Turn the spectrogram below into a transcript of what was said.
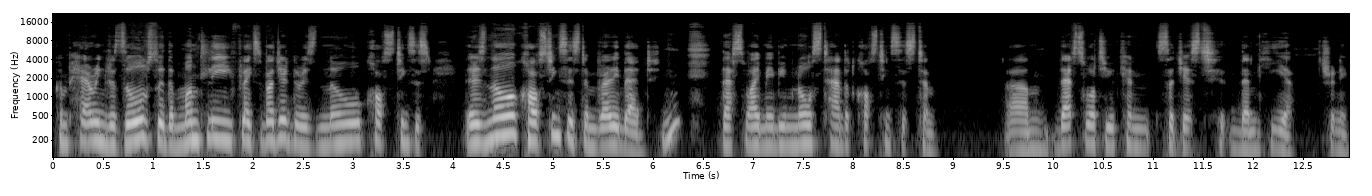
comparing results with the monthly flex budget. There is no costing system. There is no costing system. Very bad. Hmm? That's why maybe no standard costing system. Um, that's what you can suggest them here, shouldn't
